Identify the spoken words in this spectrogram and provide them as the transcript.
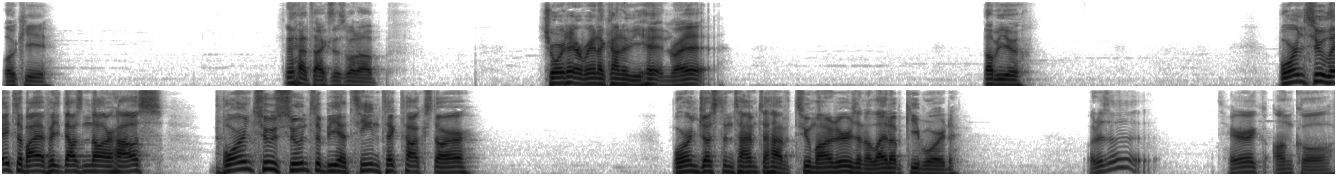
Low key. Texas, what up? Short hair Reyna kind of be hitting, right? W. Born too late to buy a $50,000 house. Born too soon to be a teen TikTok star. Born just in time to have two monitors and a light up keyboard. What is it? Tarik Uncle.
